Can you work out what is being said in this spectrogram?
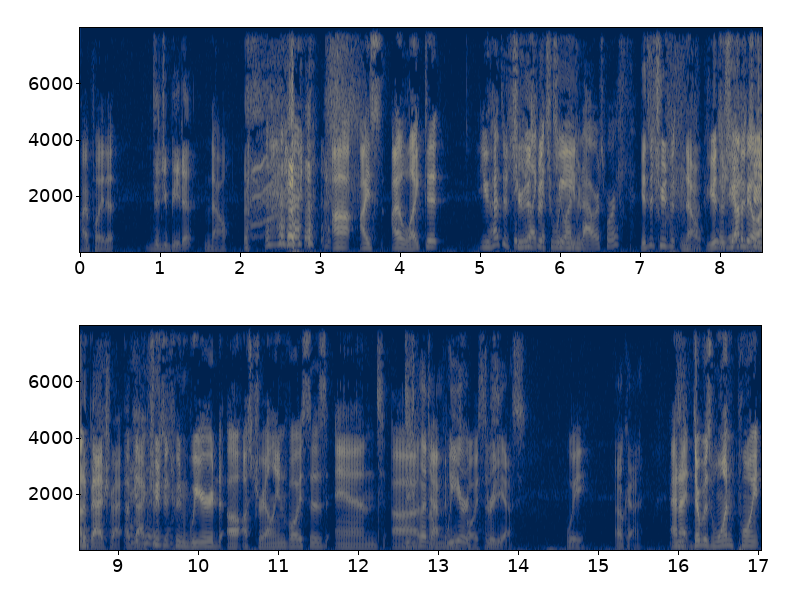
I played it. Did you beat it? No. uh, I s- I liked it. You had to Did choose you like it's between. 200 hours worth? You had to choose. bet- No, you had to There's choose got to be a lot of bad track. Of You had to choose between weird uh, Australian voices and uh, Did you play it on Japanese Wii or voices. 3DS? We Okay. And I, there was one point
